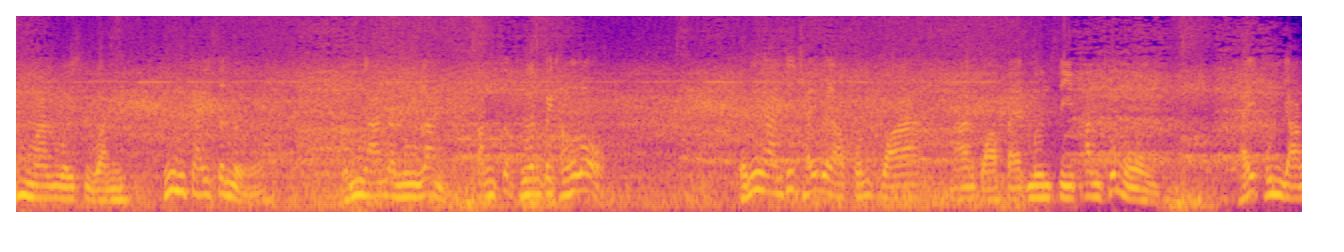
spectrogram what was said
ุณมารวยสุวรรณภูมิใจเสนอ ผลงานอนุลั่นสั่นสะเทือนไปทั้งโลก ผลงานที่ใช้เวลาค้นคว้านานกว่า 84,000 ชั่วโมง ใช้ทุนอย่าง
